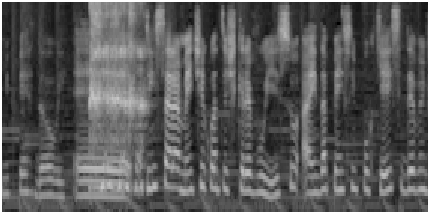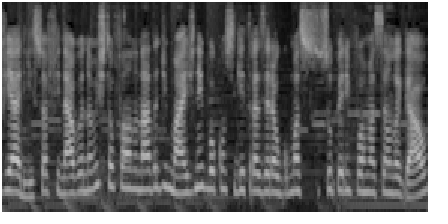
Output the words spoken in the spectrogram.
me perdoe. É, sinceramente, enquanto escrevo isso, ainda penso em por que e se devo enviar isso. Afinal, eu não estou falando nada demais, nem vou conseguir trazer alguma super informação legal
